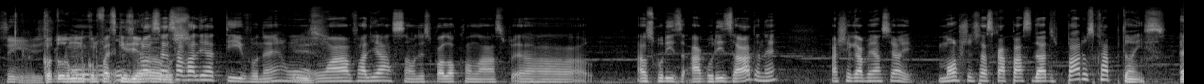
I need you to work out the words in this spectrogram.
Sim, existe Com todo mundo quando faz 15 um anos. processo avaliativo, né? Um- uma avaliação. Eles colocam lá as, a, as guriz, a gurizada, né? Pra chegar bem assim, aí. Mostre suas capacidades para os capitães. É,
